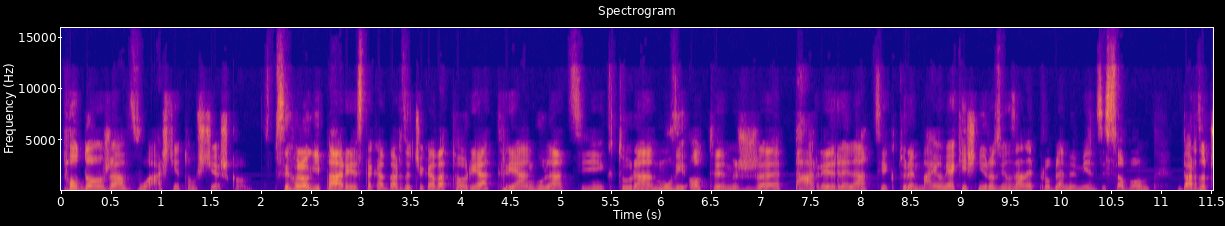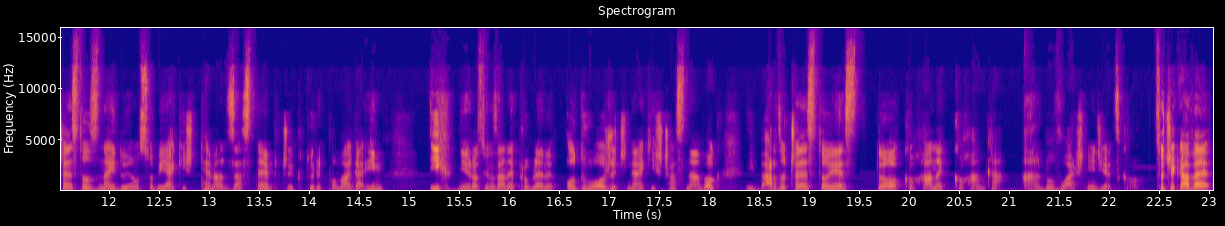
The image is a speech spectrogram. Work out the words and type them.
podąża właśnie tą ścieżką. W psychologii pary jest taka bardzo ciekawa teoria triangulacji, która mówi o tym, że pary, relacje, które mają jakieś nierozwiązane problemy między sobą, bardzo często znajdują sobie jakiś temat zastępczy, który pomaga im ich nierozwiązane problemy odłożyć na jakiś czas na bok i bardzo często jest to kochanek, kochanka albo właśnie dziecko. Co ciekawe,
